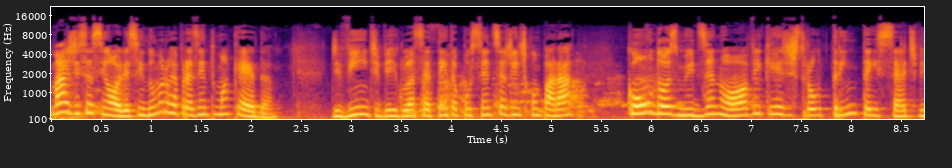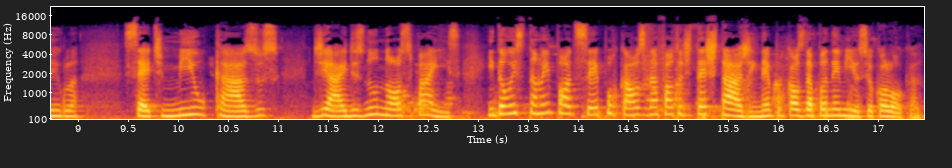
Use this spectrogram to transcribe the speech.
Mas disse assim: olha, esse número representa uma queda de 20,70% se a gente comparar com 2019, que registrou 37,7 mil casos de AIDS no nosso país. Então, isso também pode ser por causa da falta de testagem, né? Por causa da pandemia, o senhor coloca?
